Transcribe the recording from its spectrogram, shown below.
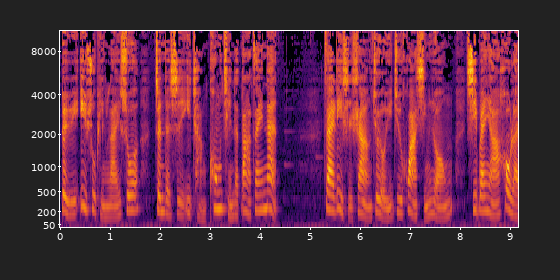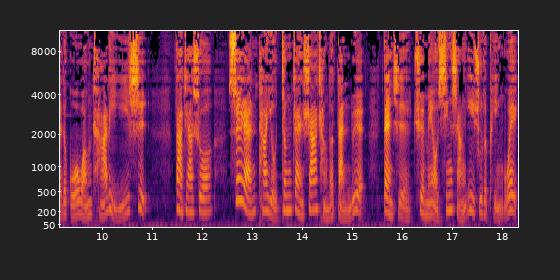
对于艺术品来说，真的是一场空前的大灾难。在历史上就有一句话形容西班牙后来的国王查理一世，大家说，虽然他有征战沙场的胆略，但是却没有欣赏艺术的品味。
